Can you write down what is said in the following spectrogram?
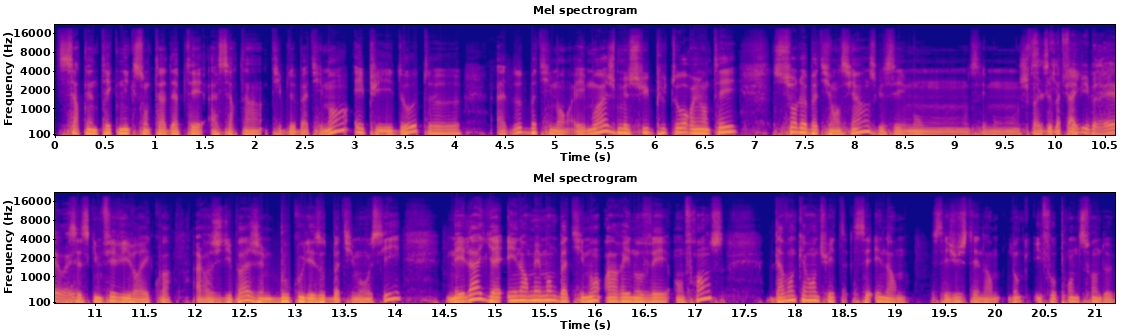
certaines techniques sont adaptées à certains types de bâtiments et puis d'autres euh, à d'autres bâtiments. Et moi, je me suis plutôt orienté sur le bâti ancien parce que c'est mon, c'est mon cheval de bataille. C'est ce qui me fait vibrer, quoi. Alors je dis pas, j'aime beaucoup les autres bâtiments aussi, mais là, il y a énormément de bâtiments à rénover en France d'avant 48. C'est énorme, c'est juste énorme. Donc il faut prendre soin d'eux.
